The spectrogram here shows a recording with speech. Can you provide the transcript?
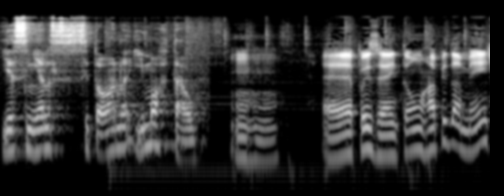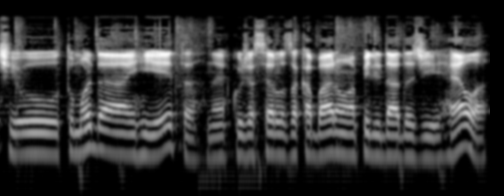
E assim ela se torna imortal. Uhum. É, pois é. Então, rapidamente, o tumor da Henrietta, né, cujas células acabaram apelidadas de HeLa,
